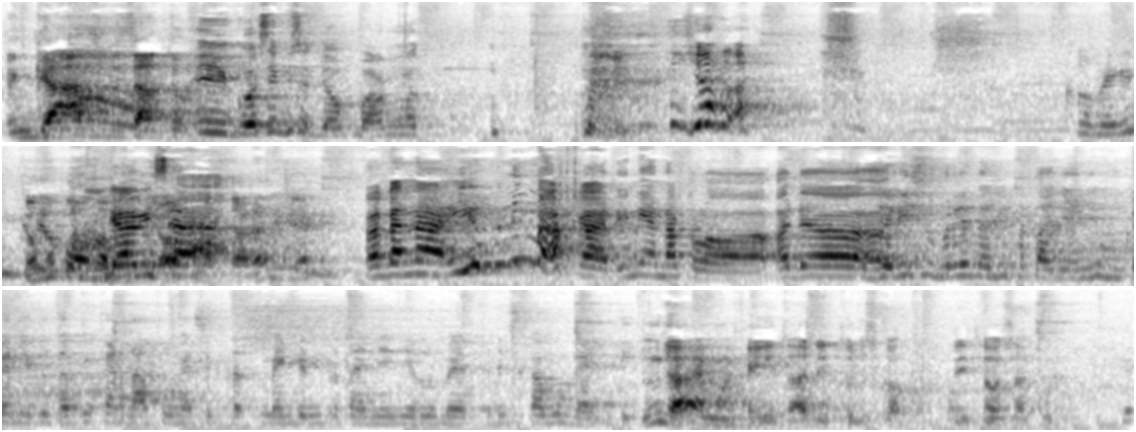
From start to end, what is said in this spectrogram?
Enggak harus satu. ih gue sih bisa jawab banget iyalah Kalau Megan Kamu kalau Nggak bisa. makan aja. makan nah iya mending makan ini enak loh ada Jadi sebenarnya tadi pertanyaannya bukan itu, tapi karena aku ngasih per- Megan pertanyaannya lumayan pedes, kamu ganti. Enggak emang kayak gitu ada ditulis kok di notes aku. Dia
